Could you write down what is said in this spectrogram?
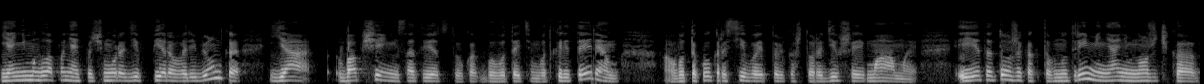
Я не могла понять, почему, родив первого ребенка, я вообще не соответствую как бы вот этим вот критериям вот такой красивой только что родившей мамы. И это тоже как-то внутри меня немножечко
